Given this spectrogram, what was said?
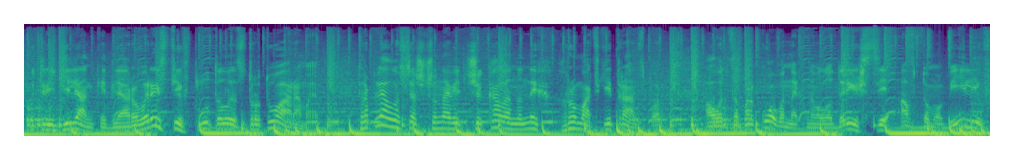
котрі ділянки для роверистів плутали з тротуарами. Траплялося, що навіть чекали на них громадський транспорт. А от запаркованих на велодоріжці автомобілів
